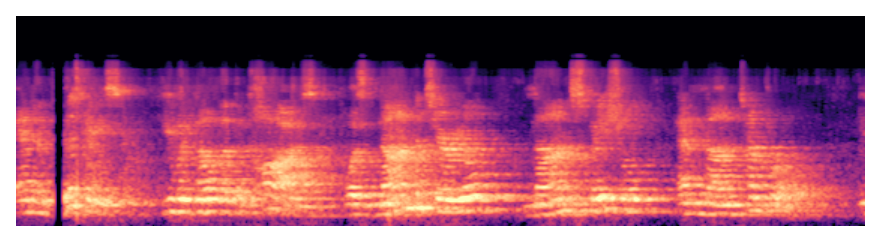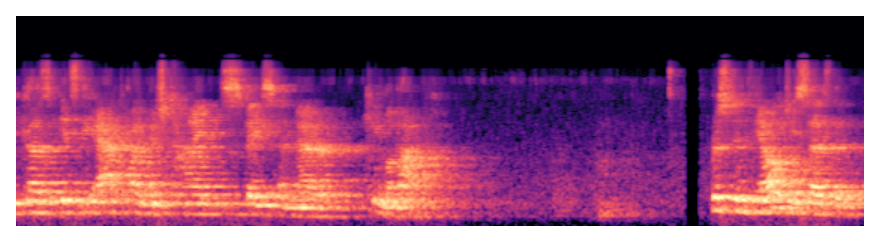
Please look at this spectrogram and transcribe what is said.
And in this case, you would know that the cause was non-material, non-spatial, and non-temporal, because it's the act by which time, space, and matter came about. Christian theology says that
